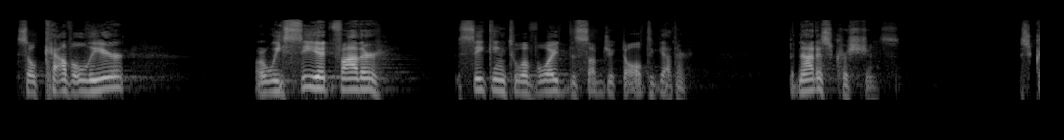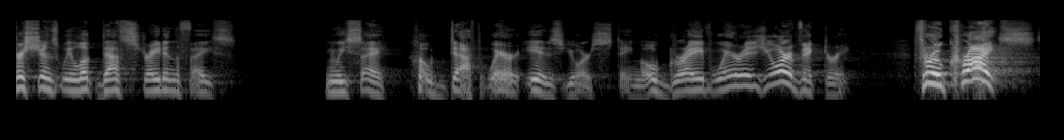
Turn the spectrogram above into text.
so cavalier, or we see it, Father, seeking to avoid the subject altogether but not as Christians. As Christians, we look death straight in the face and we say, Oh, death, where is your sting? Oh, grave, where is your victory? Through Christ,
